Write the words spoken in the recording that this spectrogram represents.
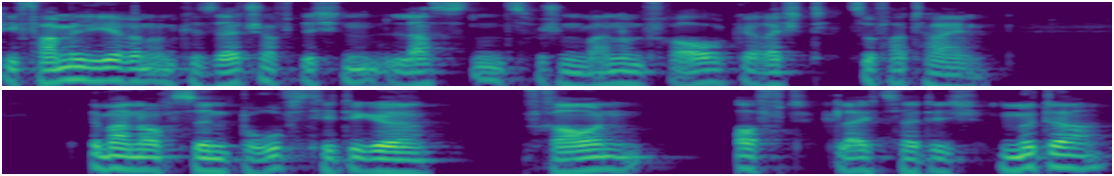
die familiären und gesellschaftlichen Lasten zwischen Mann und Frau gerecht zu verteilen. Immer noch sind berufstätige Frauen oft gleichzeitig Mütter,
